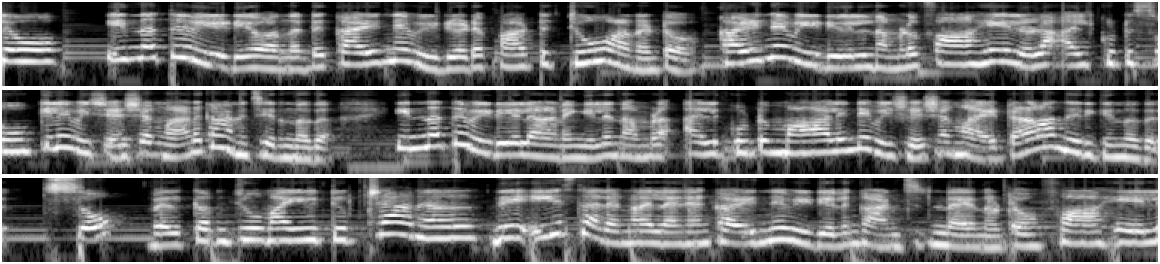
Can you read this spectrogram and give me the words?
ഹലോ ഇന്നത്തെ വീഡിയോ വന്നിട്ട് കഴിഞ്ഞ വീഡിയോയുടെ പാർട്ട് ടു ആണ് കേട്ടോ കഴിഞ്ഞ വീഡിയോയിൽ നമ്മൾ ഫാഹയിലുള്ള അൽക്കുട്ട് സൂക്കിലെ വിശേഷങ്ങളാണ് കാണിച്ചിരുന്നത്. ഇന്നത്തെ വീഡിയോയിലാണെങ്കിൽ നമ്മൾ അൽക്കുട്ട് മാളിന്റെ വിശേഷമായിട്ടാണ് വന്നിരിക്കുന്നത്. So welcome to my YouTube channel ദേ ഈ സ്ഥലങ്ങളെല്ലാം ഞാൻ കഴിഞ്ഞ വീഡിയോയിലും കാണിച്ചിട്ടുണ്ടായിരുന്നു കേട്ടോ ഫാഹയിൽ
